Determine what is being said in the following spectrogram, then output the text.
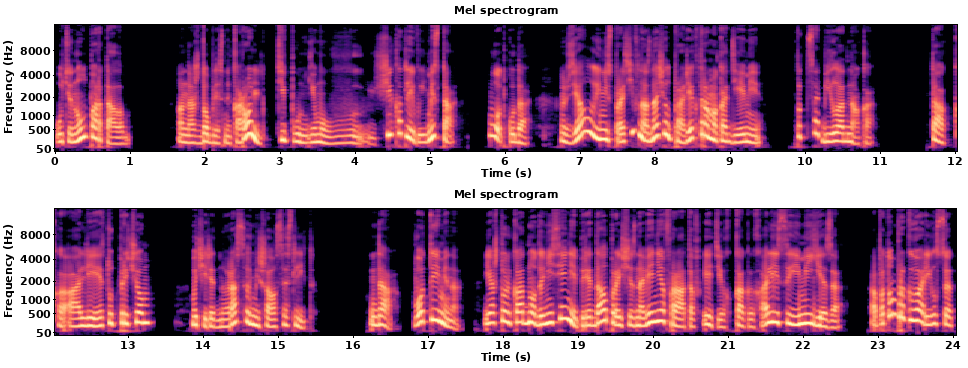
утянул порталом. А наш доблестный король, типун ему в щекотливые места, вот куда, взял и, не спросив, назначил проректором академии. Подсобил, однако. Так, а Лея тут при чем? В очередной раз вмешался Слит. Да, вот именно. Я ж только одно донесение передал про исчезновение фратов, этих, как их, Алисы и Миеза. А потом проговорился,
